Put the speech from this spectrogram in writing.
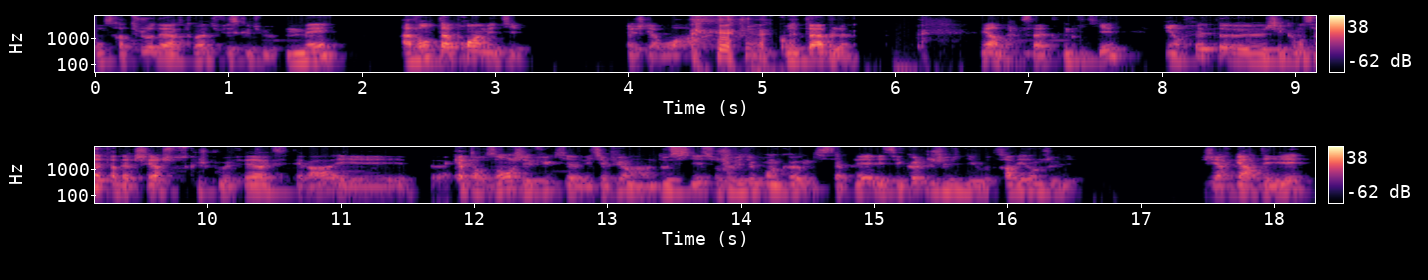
on sera toujours derrière toi, tu fais ce que tu veux. Mais avant, tu apprends un métier. Et je dis Waouh, je suis comptable. Merde, ça va être compliqué. Et en fait, j'ai commencé à faire des recherches sur ce que je pouvais faire, etc. Et à 14 ans, j'ai vu qu'il y avait, j'ai vu un dossier sur jeuxvideo.com qui s'appelait Les écoles de jeux vidéo, travailler dans le jeu vidéo. J'ai regardé,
